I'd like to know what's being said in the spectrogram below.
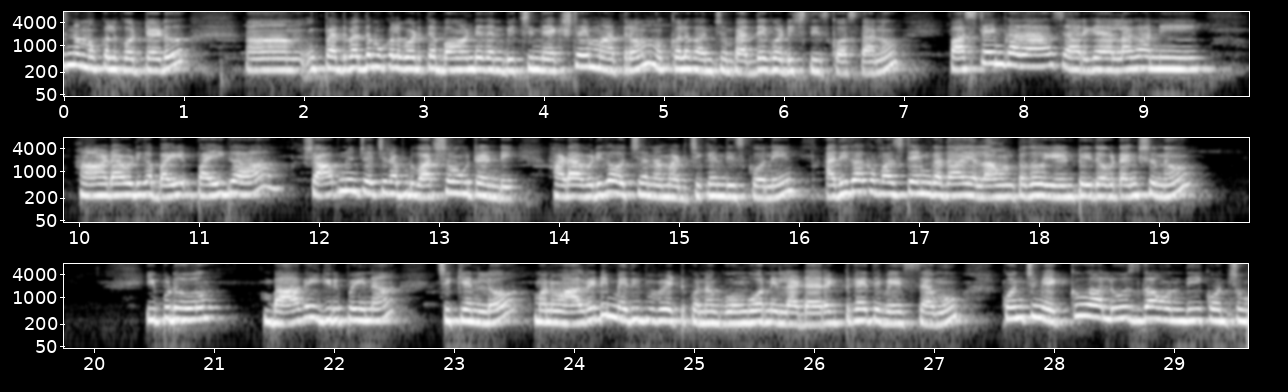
చిన్న ముక్కలు కొట్టాడు. పెద్ద పెద్ద ముక్కలు కొడితే బాగుండేది అనిపించింది. నెక్స్ట్ టైం మాత్రం ముక్కలు కొంచెం పెద్దవి కొట్టించి తీసుకొస్తాను. ఫస్ట్ టైం కదా సరిగా ఎలాగని హడావిడిగా బై పైగా షాప్ నుంచి వచ్చేటప్పుడు వర్షం ఒకటండి. హడావిడిగా వచ్చానన్నమాట చికెన్ తీసుకొని. అది కాక ఫస్ట్ టైం కదా ఎలా ఉంటుందో ఏంటో ఇది ఒక టెన్షను. ఇప్పుడు బాగా ఎగిరిపోయిన చికెన్లో మనం ఆల్రెడీ మెదిపి పెట్టుకున్న గోంగూరని ఇలా డైరెక్ట్గా అయితే వేసాము. కొంచెం ఎక్కువ లూజ్గా ఉంది కొంచెం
